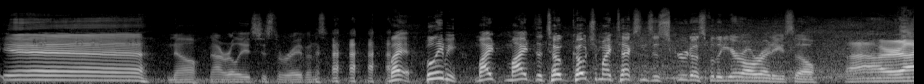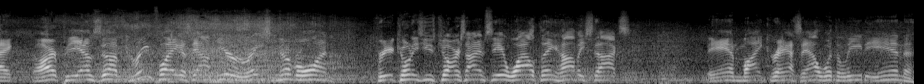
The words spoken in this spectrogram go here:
Yeah, no, not really. It's just the Ravens. my, believe me, my my the to- coach of my Texans has screwed us for the year already. So All right, RPM's up. Green flag is down here. Race number one for your Coney's Used Cars, IMCA Wild Thing Hobby Stocks. And Mike Grass out with the lead in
